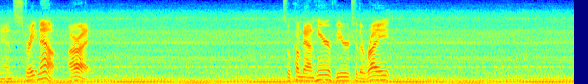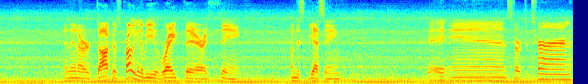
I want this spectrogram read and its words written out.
And straighten out. Alright. So come down here, veer to the right. And then our dock is probably going to be right there, I think. I'm just guessing. Okay, and start to turn.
